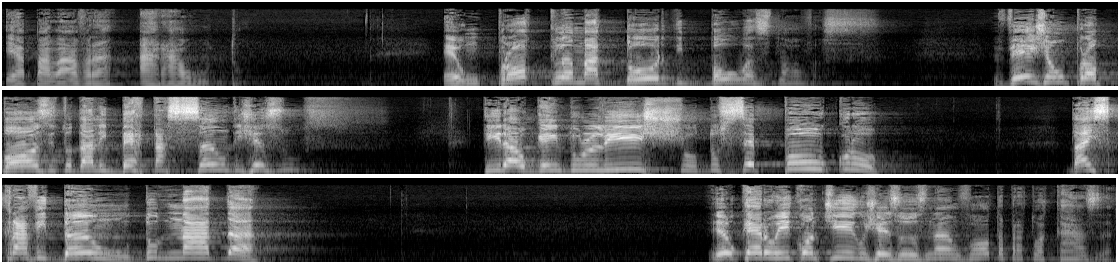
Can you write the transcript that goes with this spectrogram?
é a palavra arauto. É um proclamador de boas novas. Vejam o propósito da libertação de Jesus. Tira alguém do lixo, do sepulcro, da escravidão, do nada. Eu quero ir contigo, Jesus. Não, volta para tua casa,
